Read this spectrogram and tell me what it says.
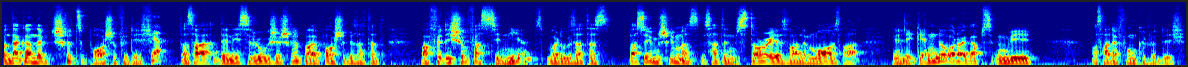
und dann kam der Schritt zu Porsche für dich. Ja. Das war der nächste logische Schritt, weil Porsche gesagt hat, war für dich schon faszinierend, weil du gesagt hast, was du eben beschrieben hast, es hatte eine Story, es war eine Mans, es war eine Legende oder gab es irgendwie, was war der Funke für dich?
